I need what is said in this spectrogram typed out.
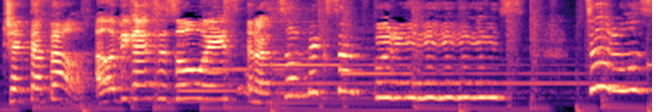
check that bell. I love you guys as always, and until next time, buddies. Toodles!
